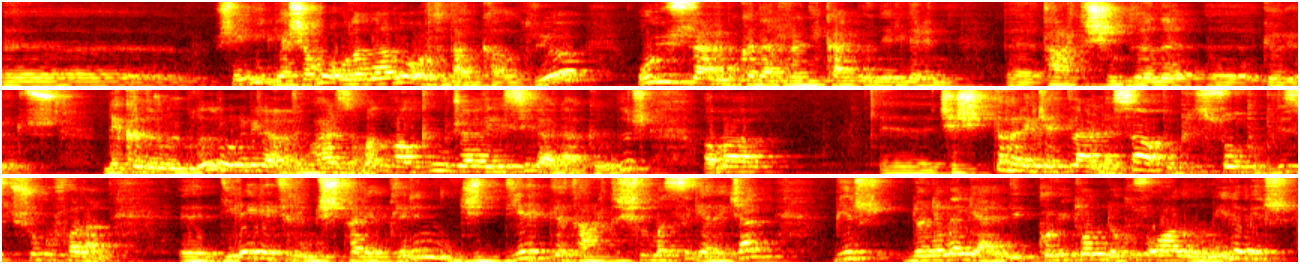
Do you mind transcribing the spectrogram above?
e, şey değil yaşama olanağını ortadan kaldırıyor. O yüzden bu kadar radikal önerilerin e, tartışıldığını e, görüyoruz. Ne kadar uygulanır onu bilemem. Bu her zaman halkın mücadelesiyle alakalıdır. Ama e, çeşitli hareketlerle sağ popülist, sol popülist, şu bu falan dile getirilmiş taleplerin ciddiyetle tartışılması gereken bir döneme geldik. Covid-19 o anlamıyla bir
